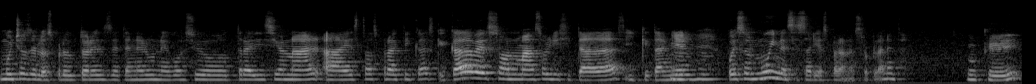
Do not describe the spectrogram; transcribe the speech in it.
muchos de los productores de tener un negocio tradicional a estas prácticas que cada vez son más solicitadas y que también pues son muy necesarias para nuestro planeta. Ok,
